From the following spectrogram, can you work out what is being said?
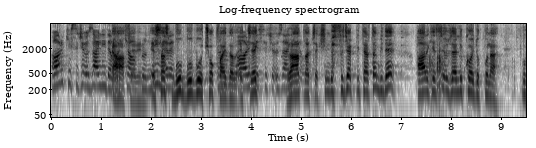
Ağrı kesici özelliği de var kafurun Aferin. değil Esas mi? Evet. bu bu bu çok faydalı ağrı edecek. kesici özelliği de var. Rahatlatacak. Şimdi sıcak bir taraftan bir de ağrı kesici özellik koyduk buna. Bu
